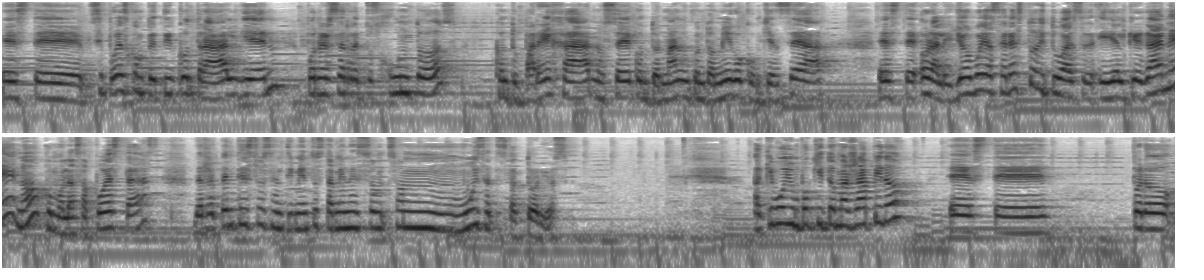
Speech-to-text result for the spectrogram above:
Este, si puedes competir contra alguien, ponerse retos juntos con tu pareja, no sé, con tu hermano, con tu amigo, con quien sea. Este, órale, yo voy a hacer esto y tú haces, y el que gane, ¿no? Como las apuestas, de repente estos sentimientos también son, son muy satisfactorios. Aquí voy un poquito más rápido, este, pero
